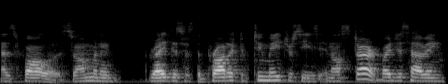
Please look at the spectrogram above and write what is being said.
as follows. So I'm going to write this as the product of two matrices, and I'll start by just having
